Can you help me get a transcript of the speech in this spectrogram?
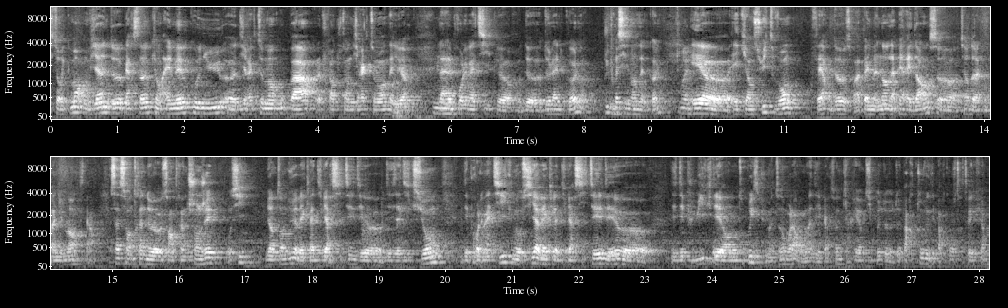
Historiquement, on vient de personnes qui ont elles-mêmes connu euh, directement ou pas, la plupart du temps directement d'ailleurs, la problématique euh, de, de l'alcool, plus précisément de l'alcool, Ouais. et, euh, et qui ensuite vont faire de ce qu'on appelle maintenant de la pérédance, euh, de l'accompagnement, etc. Ça, c'est en, train de- c'est en train de changer aussi, bien entendu, avec la diversité des, des addictions, des problématiques, mais aussi avec la diversité des, des, des publics, des en entreprise. Puis maintenant, voilà, on a des personnes qui arrivent un petit peu de, de partout, avec des parcours très, très différents.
